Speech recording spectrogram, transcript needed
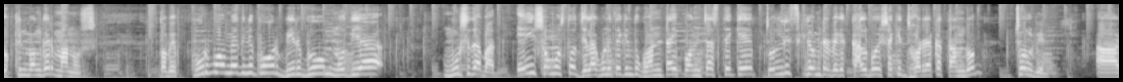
দক্ষিণবঙ্গের মানুষ। তবে পূর্ব মেদিনীপুর, বীরভূম, নদিয়া, মুর্শিদাবাদ এই সমস্ত জেলাগুলিতে কিন্তু ঘন্টায় পঞ্চাশ থেকে চল্লিশ কিলোমিটার বেগে কালবৈশাখী ঝড়ের একটা তাণ্ডব চলবে। আর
